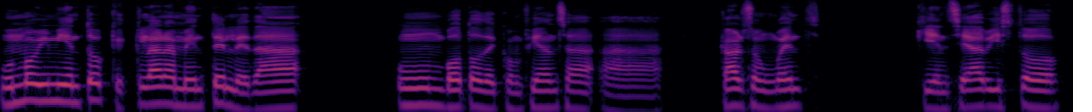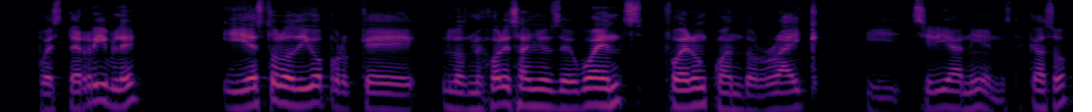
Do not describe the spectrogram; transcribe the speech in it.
un movimiento que claramente le da un voto de confianza a Carson Wentz, quien se ha visto pues terrible. Y esto lo digo porque los mejores años de Wentz fueron cuando Reich y Siriani, en este caso,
